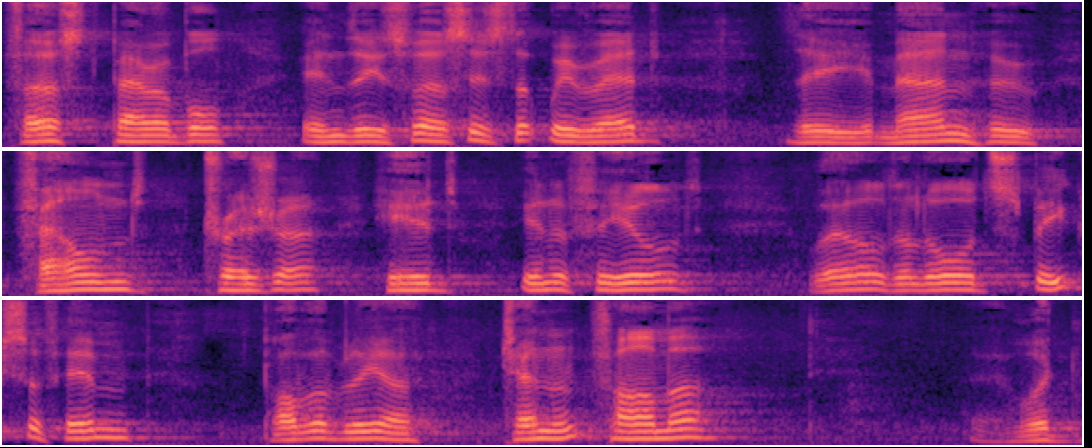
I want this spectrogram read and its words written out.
first parable in these verses that we read the man who found treasure hid in a field. Well, the Lord speaks of him, probably a tenant farmer, uh, would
